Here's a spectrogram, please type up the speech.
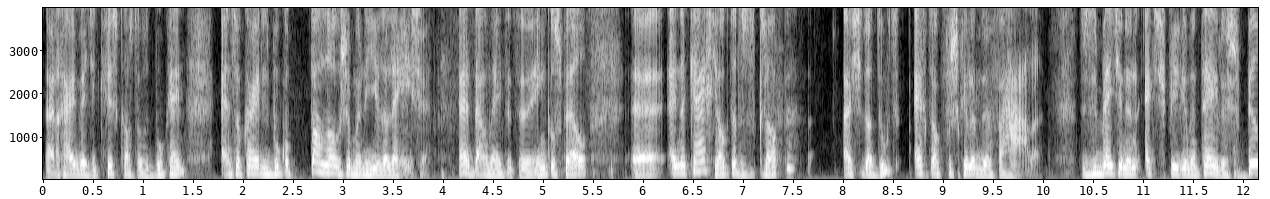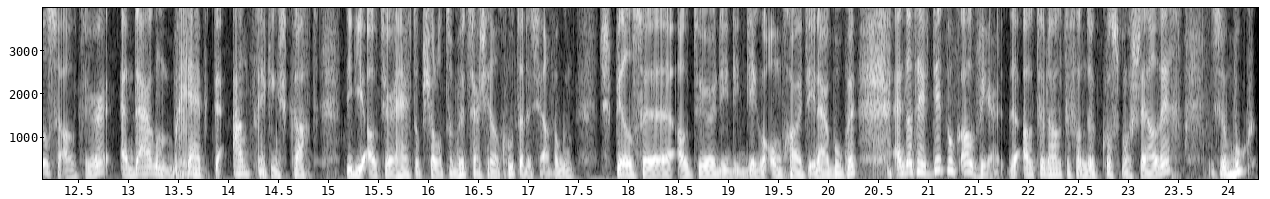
dan ga je een beetje kriskast door het boek heen. En zo kan je dit boek op talloze manieren lezen. He, daarom heet het Henkelspel. en dan krijg je ook, dat is het knappe als je dat doet, echt ook verschillende verhalen. Dus het is een beetje een experimentele, speelse auteur. En daarom begrijp ik de aantrekkingskracht die die auteur heeft op Charlotte Mutsaars heel goed. Dat is zelf ook een speelse uh, auteur die die dingen omgooit in haar boeken. En dat heeft dit boek ook weer. De autonoten van de Cosmosnelweg. Het is een boek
